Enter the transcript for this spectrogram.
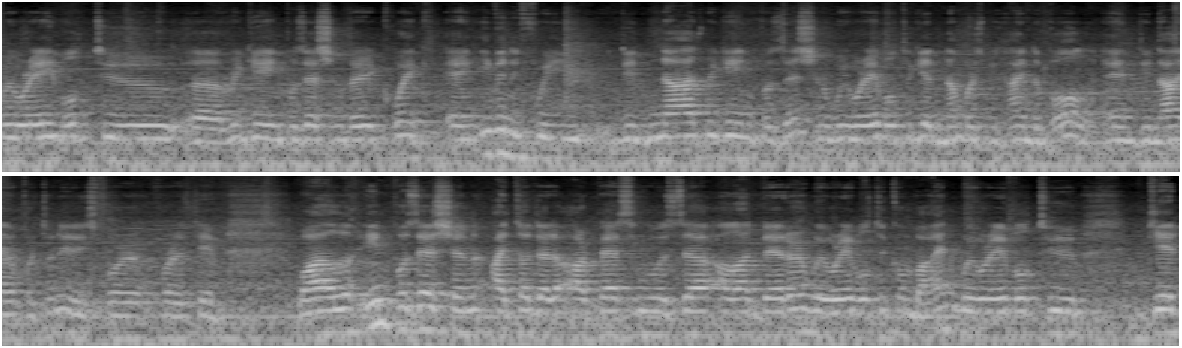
we were able to uh, regain possession very quick, and even if we did not regain possession, we were able to get numbers behind the ball and deny opportunities for for the team. While in possession, I thought that our passing was uh, a lot better. We were able to combine. We were able to get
